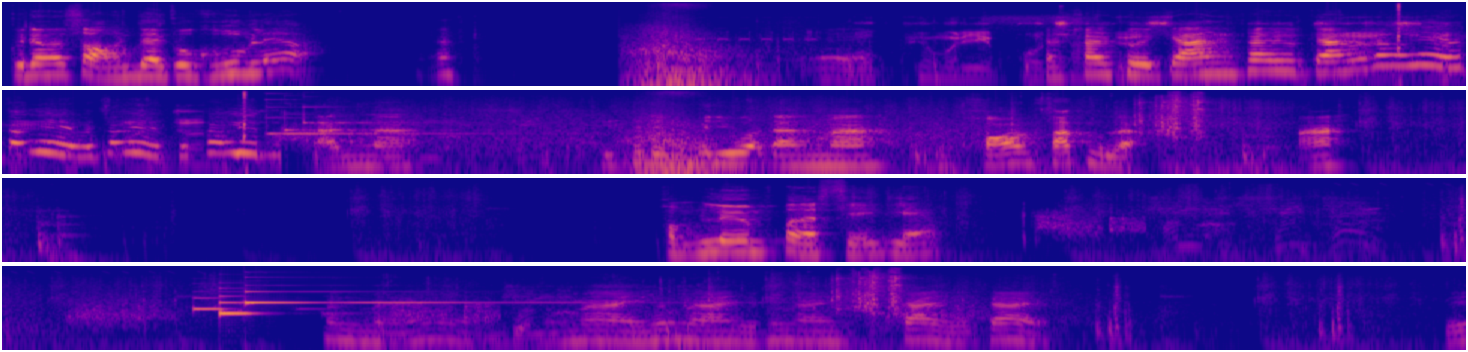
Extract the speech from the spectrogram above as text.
กูจะมาสองเดือนกูคุ้มแล้วค่อยคุยกันค่อยคุยกันไม่ต้องเรียกไม่ต้องเรียกไม่ต้องเรียกไม่ต้องเรียกดันมาที่ดึงพายุดันมาพร้อมซัดหมดละมาผมลืมเปิดเสียงแล้ว ในข้างในอยู่ข้างในใกล้ใกล้เด็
